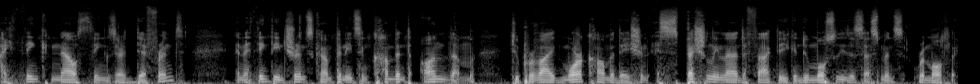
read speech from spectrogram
I think now things are different. And I think the insurance company, it's incumbent on them to provide more accommodation, especially in light of the fact that you can do most of these assessments remotely.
